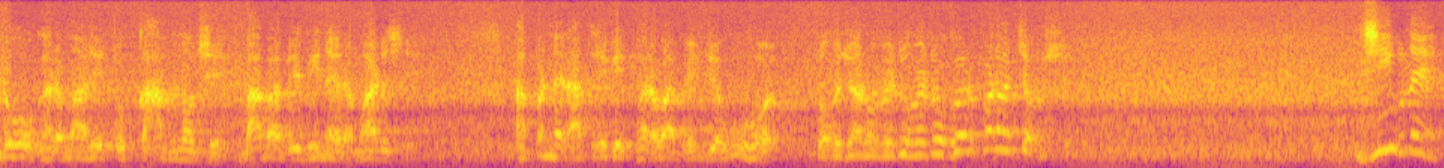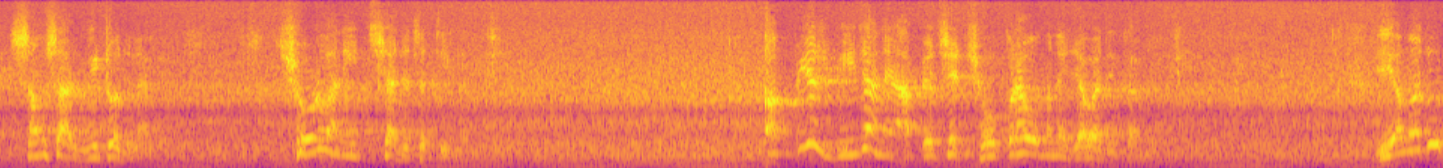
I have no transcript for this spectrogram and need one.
ડો ઘરમાં રહેતું કામનો છે. બાબા બેબીને રમાડશે. આપણને રાત્રે કઈ ફરવા જવું હોય તો બજારો બેઠો બેઠો ઘર પણ આચવશે જીવને સંસાર મીઠો જ લાગે છોડવાની ઈચ્છા જ થતી નથી. અપયશ બીજાને આપે છે, છોકરાઓ મને જવા દેતા નથી. યમદૂત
